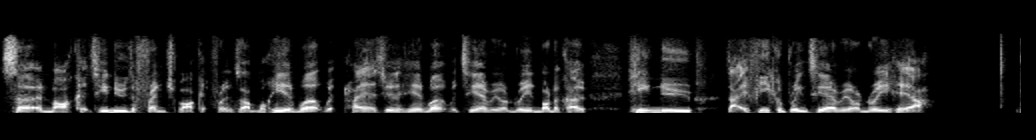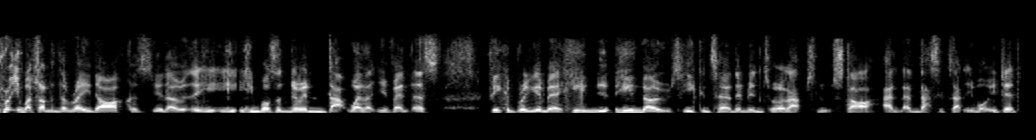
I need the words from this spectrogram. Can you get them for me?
certain markets. He knew the French market, for example. He had worked with players, you know, he had worked with Thierry Henry in Monaco. He knew that if he could bring Thierry Henry here, pretty much under the radar because you know he he wasn't doing that well at Juventus. If he could bring him here, he he knows he can turn him into an absolute star, and and that's exactly what he did.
